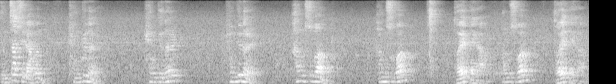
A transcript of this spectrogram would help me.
등차수의 합은 평균을, 평균을, 평균을 항수번, 항수번 더했다, 이라 항수번 더했다, 이라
